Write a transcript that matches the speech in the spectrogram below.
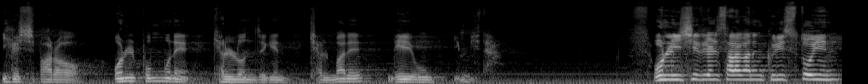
이것이 바로 오늘 본문의 결론적인 결말의 내용입니다. 오늘 이 시대를 살아가는 그리스도인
